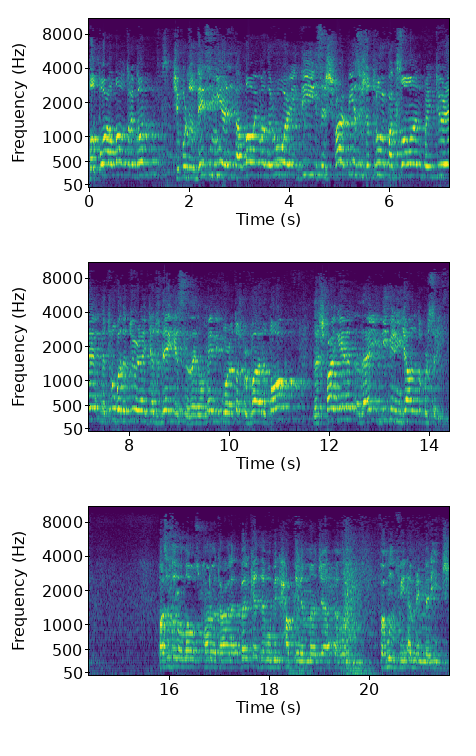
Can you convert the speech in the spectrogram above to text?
Po por Allahu tregon që kur të vdesin njerëzit, Allahu i madhëruar e di se çfarë pjesësh të trupit paksohen prej tyre në trupat e tyre gjatë vdekjes dhe në momentin kur ato shpërbahen në tokë dhe çfarë ngelet dhe ai di t'i ringjallë ato përsëri. Pastaj thot Allahu subhanahu wa taala, "Bel kadhabu bil haqqi lamma ja'ahum fa hum fi amrin marij."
